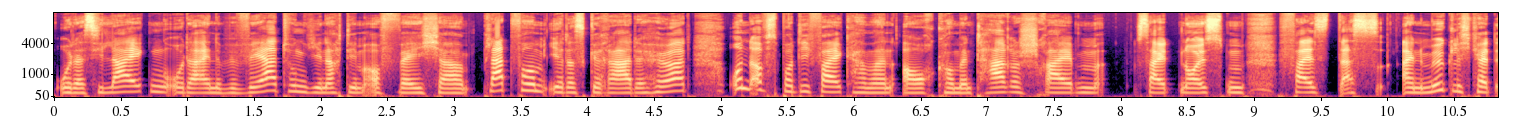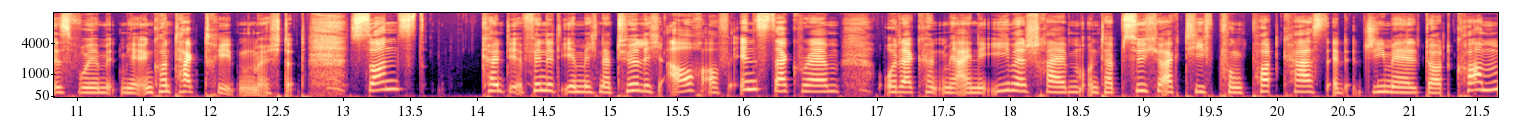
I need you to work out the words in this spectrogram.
oder sie liken oder eine Bewertung, je nachdem auf welcher Plattform ihr das gerade hört. Und auf Spotify kann man auch Kommentare schreiben seit neuestem, falls das eine Möglichkeit ist, wo ihr mit mir in Kontakt treten möchtet. Sonst könnt ihr, findet ihr mich natürlich auch auf Instagram oder könnt mir eine E-Mail schreiben unter psychoaktiv.podcast.gmail.com.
